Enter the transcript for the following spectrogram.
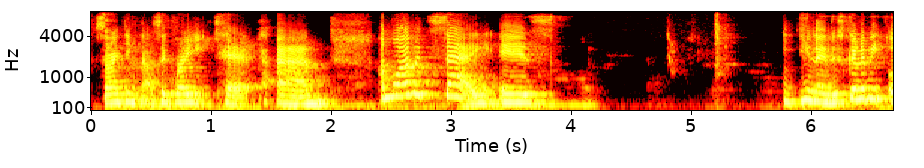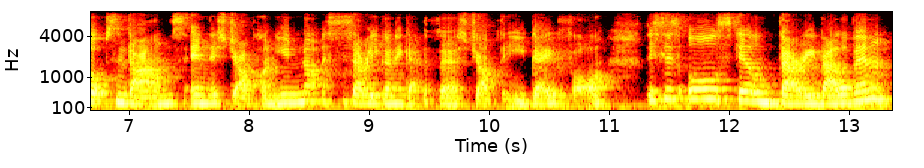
So I think that's a great tip. Um, and what I would say is you know, there's going to be ups and downs in this job hunt. You're not necessarily going to get the first job that you go for. This is all still very relevant.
